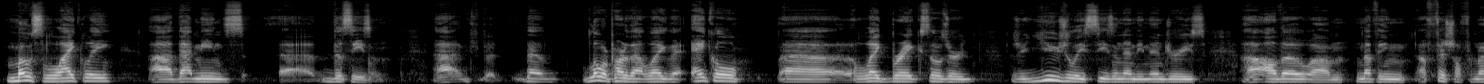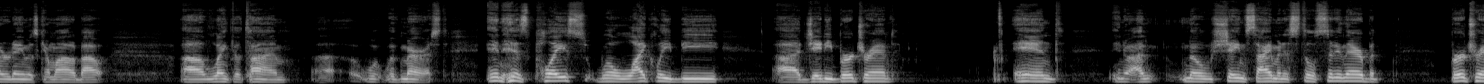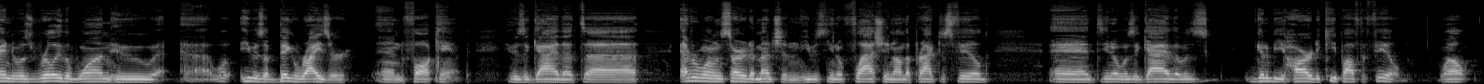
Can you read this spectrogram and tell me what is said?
Most likely, uh, that means uh, the season. Uh, the lower part of that leg, the ankle, leg breaks. Those are those are usually season-ending injuries. Uh, although um, nothing official from Notre Dame has come out about uh, length of time uh, w- with Marist. In his place will likely be uh, J.D. Bertrand, and you know I know Shayne Simon is still sitting there, but Bertrand was really the one who uh, well, he was a big riser in fall camp. He was a guy that uh, everyone started to mention. He was you know flashing on the practice field, and you know was a guy that was going to be hard to keep off the field. Well,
